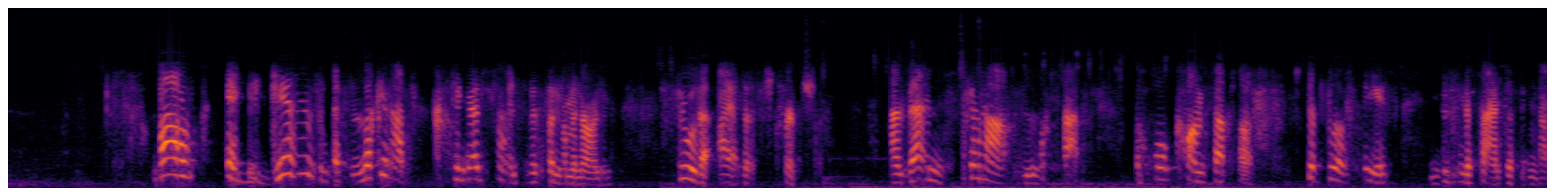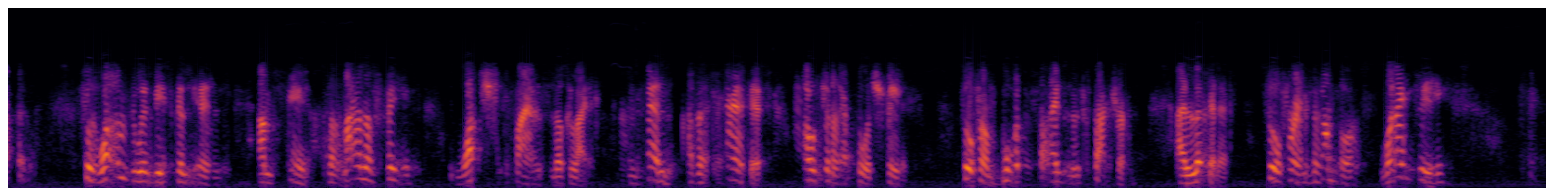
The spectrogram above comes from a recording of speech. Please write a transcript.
Well, it begins with looking at cutting-edge scientific phenomenon through the eyes of Scripture. And then the second half looks at the whole concept of scriptural faith using the scientific method. So what I'm doing basically is I'm saying, as a man of faith, what should science look like? And then, as a scientist, how should I approach faith? So from both sides of the spectrum, I look at it. So, for example, when I say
